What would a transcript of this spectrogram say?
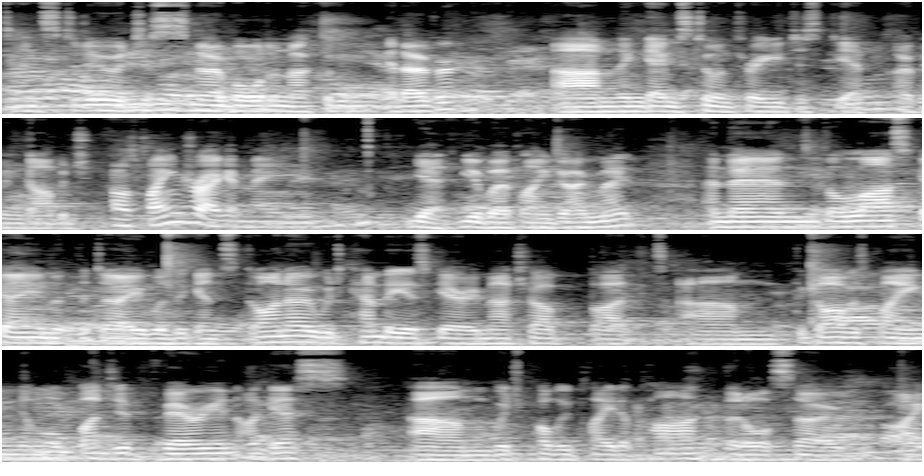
tends to do, it just snowballed and I couldn't get over it. Um, then games two and three, you just yeah, open garbage. I was playing Dragon Maid. Yeah, you were playing Dragon Maid. And then the last game of the day was against Dino, which can be a scary matchup, but um, the guy was playing a more budget variant, I guess, um, which probably played a part, but also I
